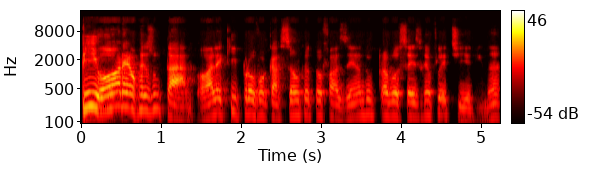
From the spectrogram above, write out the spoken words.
pior é o resultado. Olha que provocação que eu estou fazendo para vocês refletirem, né?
